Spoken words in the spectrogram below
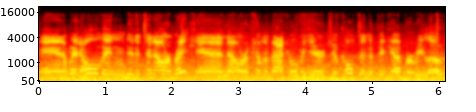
And I went home and did a 10 hour break, and now we're coming back over here to Colton to pick up a reload.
